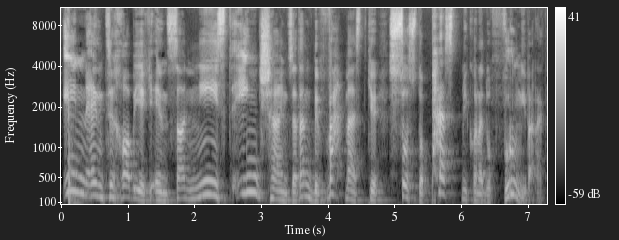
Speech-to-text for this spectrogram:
این انتخاب یک انسان نیست. این چنگ زدن به وهم است که سست و پست می کند و فرو می برد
